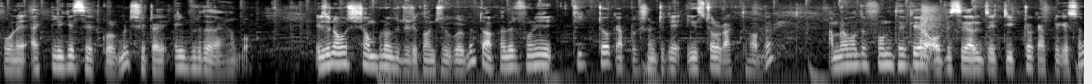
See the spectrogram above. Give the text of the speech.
ফোনে এক ক্লিকে সেট করবেন সেটাই এই ভিডিওতে দেখাবো। এর জন্য অবশ্যই সম্পূর্ণ ভিডিওটি কন্টিনিউ করবেন। তো আপনাদের ফোনে টিকটক অ্যাপ্লিকেশনটিকে ইনস্টল রাখতে হবে। আমরা আমাদের ফোন থেকে অফিসিয়াল যে টিকটক অ্যাপ্লিকেশন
